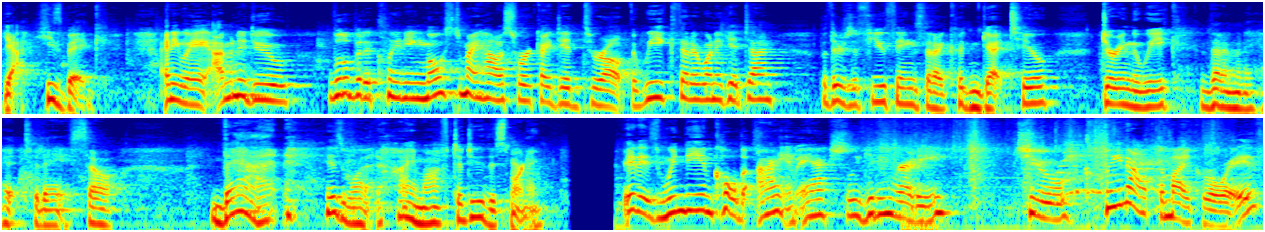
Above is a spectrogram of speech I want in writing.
yeah, he's big. Anyway, I'm gonna do a little bit of cleaning. Most of my housework I did throughout the week that I wanna get done, but there's a few things that I couldn't get to during the week that I'm gonna hit today. So that is what I'm off to do this morning. It is windy and cold. I am actually getting ready to clean out the microwave.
